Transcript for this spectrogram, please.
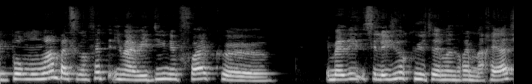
le bon moment parce qu'en fait, il m'avait dit une fois que, il m'a dit, c'est le jour que je te demanderai le mariage.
